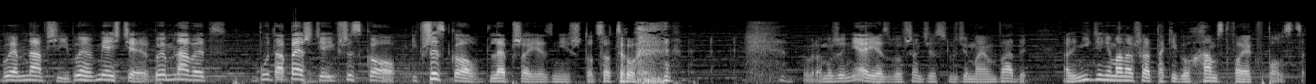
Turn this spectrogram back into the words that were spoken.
Byłem na wsi, byłem w mieście, byłem nawet w Budapeszcie i wszystko, i wszystko lepsze jest niż to, co tu. Dobra, może nie jest, bo wszędzie ludzie mają wady, ale nigdzie nie ma na przykład takiego hamstwa jak w Polsce.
